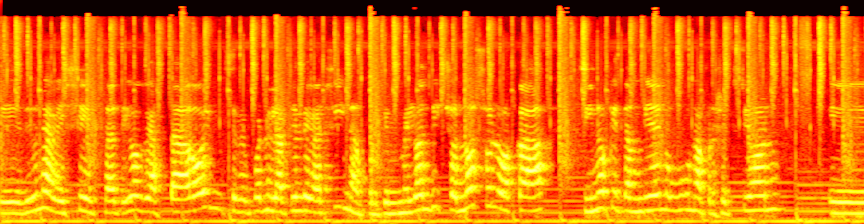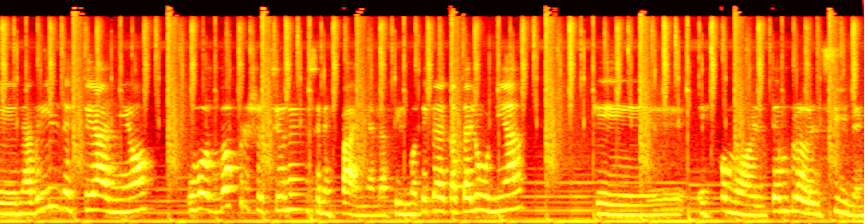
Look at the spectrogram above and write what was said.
eh, de una belleza. Te digo que hasta hoy se me pone la piel de gallina, porque me lo han dicho no solo acá, sino que también hubo una proyección eh, en abril de este año. Hubo dos proyecciones en España, la Filmoteca de Cataluña, que es como el templo del cine,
